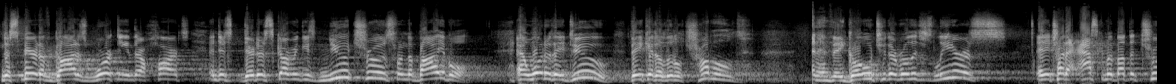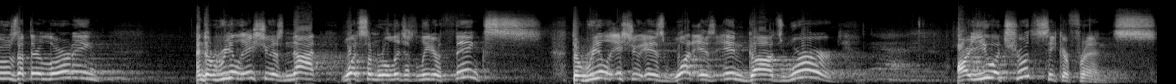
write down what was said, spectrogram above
The Spirit of God is working in their hearts, and they're discovering these new truths from the Bible. And what do they do? They get a little troubled. And then they go to their religious leaders and they try to ask them about the truths that they're learning. And the real issue is not what some religious leader thinks. The real issue is what is in God's Word. Are you a truth seeker, friends?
